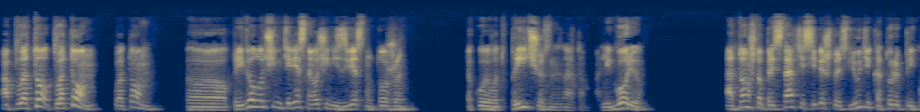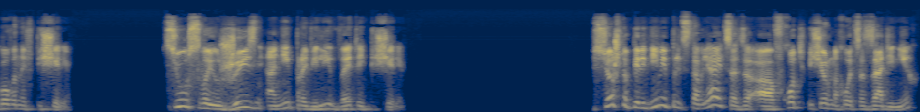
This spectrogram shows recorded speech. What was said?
А Плато, Платон, Платон э, привел очень интересную, очень известную тоже такую вот притчу, не знаю, там, аллегорию о том, что представьте себе, что есть люди, которые прикованы в пещере. Всю свою жизнь они провели в этой пещере. Все, что перед ними представляется, а вход в пещеру находится сзади них,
